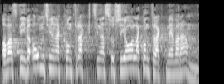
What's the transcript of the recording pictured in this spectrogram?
av att skriva om sina kontrakt, sina sociala kontrakt med varann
